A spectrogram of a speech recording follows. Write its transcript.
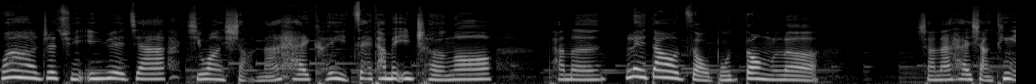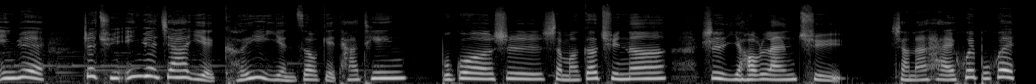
哇，这群音乐家希望小男孩可以载他们一程哦。他们累到走不动了。小男孩想听音乐，这群音乐家也可以演奏给他听。不过是什么歌曲呢？是摇篮曲。小男孩会不会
